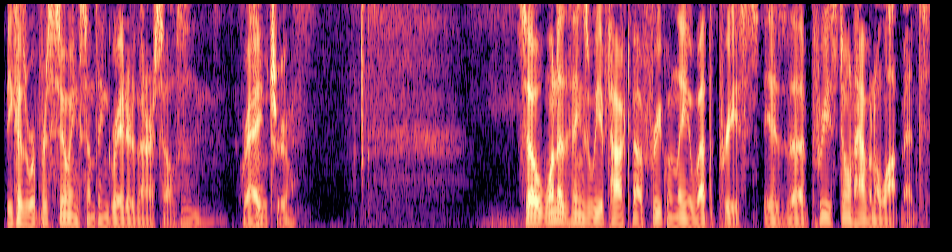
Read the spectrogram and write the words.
because we're pursuing something greater than ourselves, right? so true So one of the things we have talked about frequently about the priests is the priests don't have an allotment.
